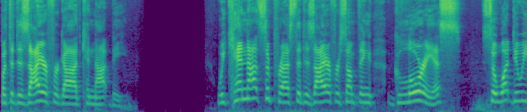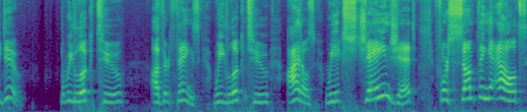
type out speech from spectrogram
but the desire for God cannot be. We cannot suppress the desire for something glorious. So, what do we do? We look to other things. We look to idols. We exchange it for something else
